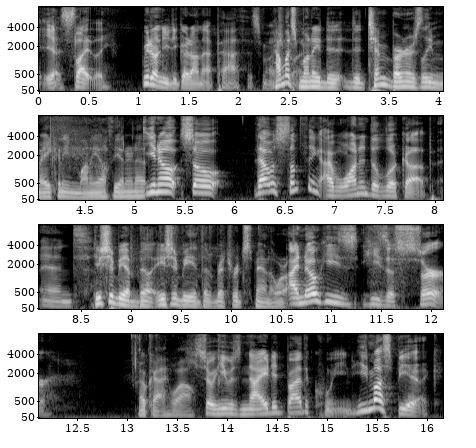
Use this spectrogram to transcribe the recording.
Yeah, slightly. We don't need to go down that path as much. How much but- money did did Tim Berners Lee make any money off the internet? You know, so that was something I wanted to look up, and he should be a bill. He should be the rich richest man in the world. I know he's he's a sir, okay, well, so he was knighted by the queen. He must be like,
